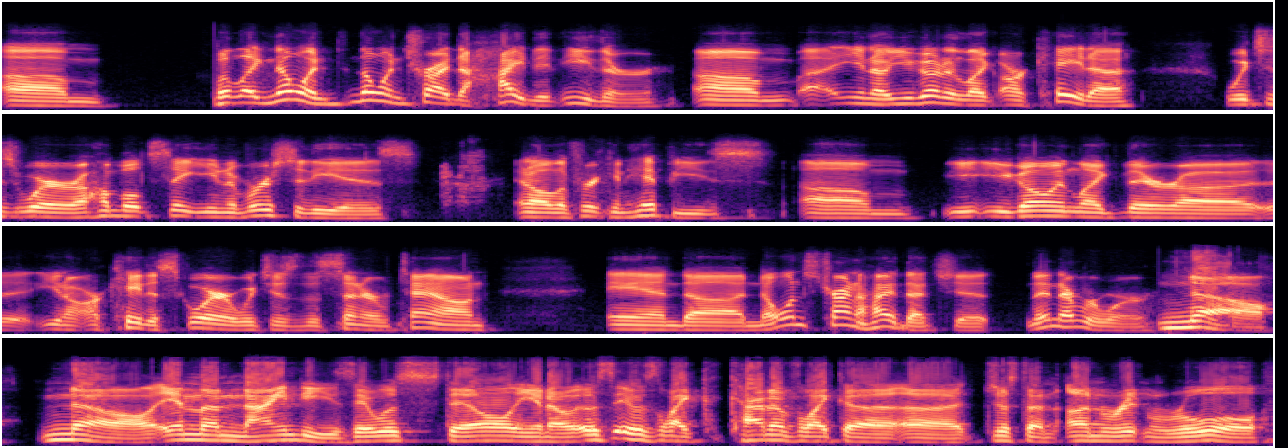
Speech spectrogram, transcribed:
Um, but like no one, no one tried to hide it either. Um, uh, you know, you go to like Arcata, which is where Humboldt State University is, and all the freaking hippies. Um, you, you go in like their, uh, you know, Arcata Square, which is the center of town, and uh, no one's trying to hide that shit. They never were. no no in the 90s it was still you know it was it was like kind of like a uh, just an unwritten rule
